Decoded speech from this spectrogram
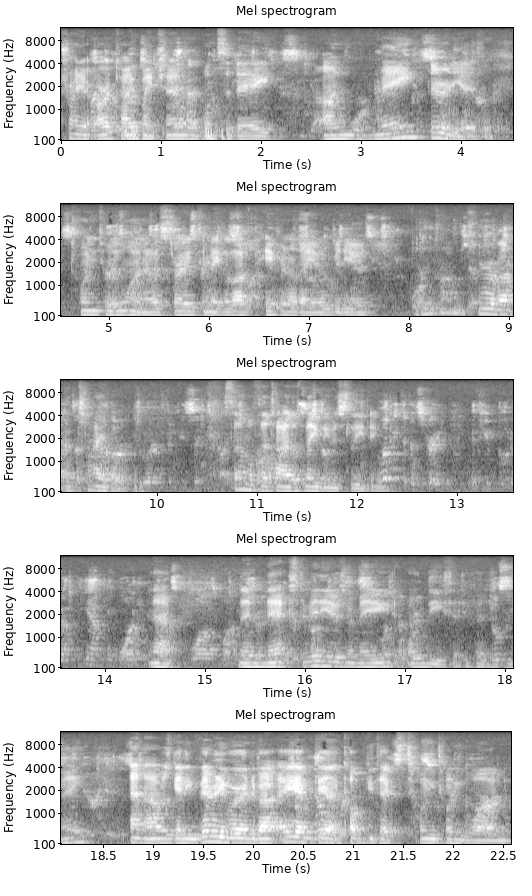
try to archive my channel once a day. On May 30th, 2021, I was starting to make a lot of paper.io videos, but I didn't care about the title. Some of the titles may be misleading. Now, the next videos are made on the 31st of May, and I was getting very worried about AMD at Computex 2021.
